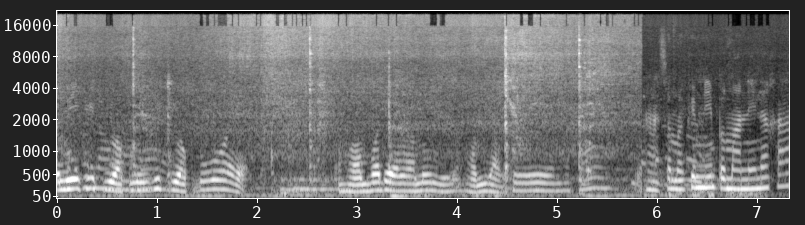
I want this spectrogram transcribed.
วันนี้พริกหยวกมีพริกหยวกด้วย หอมหัวแดงเราไม่มีหอมใหญ่โอเคนะคะ อ่าสำหรับคลิปนี้ประมาณนี้นะคะ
